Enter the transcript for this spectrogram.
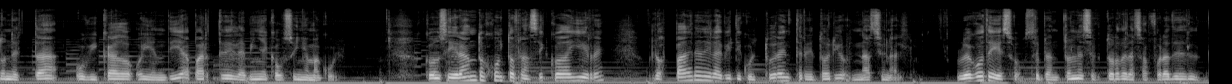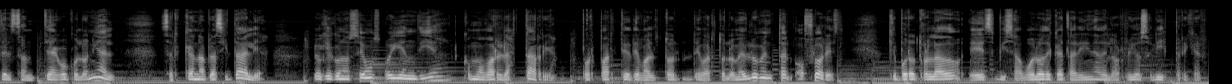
donde está ubicado hoy en día parte de la viña Cauciño Macul. Considerando junto a Francisco de Aguirre los padres de la viticultura en territorio nacional. Luego de eso, se plantó en el sector de las afueras del, Santiago colonial, cercano a Plaza Italia, lo que conocemos hoy en día como Barrio Lastarria, por parte de, Bartolomé Blumenthal o Flores, que por otro lado es bisabuelo de Catalina de los Ríos Elisperger,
